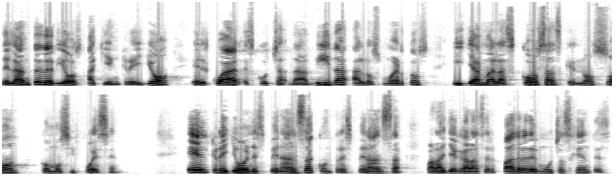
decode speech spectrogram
delante de Dios a quien creyó, el cual, escucha, da vida a los muertos y llama las cosas que no son como si fuesen. Él creyó en esperanza contra esperanza para llegar a ser padre de muchas gentes,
